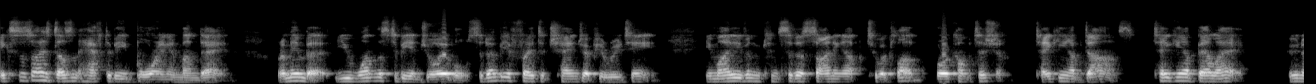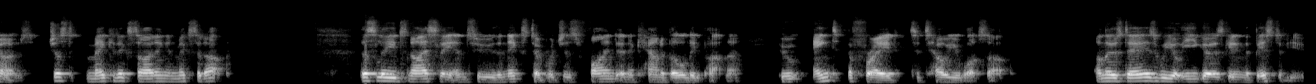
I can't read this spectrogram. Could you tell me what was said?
Exercise doesn't have to be boring and mundane. Remember, you want this to be enjoyable, so don't be afraid to change up your routine. You might even consider signing up to a club or a competition, taking up dance, taking up ballet. Who knows? Just make it exciting and mix it up. This leads nicely into the next tip, which is find an accountability partner who ain't afraid to tell you what's up. On those days where your ego is getting the best of you,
